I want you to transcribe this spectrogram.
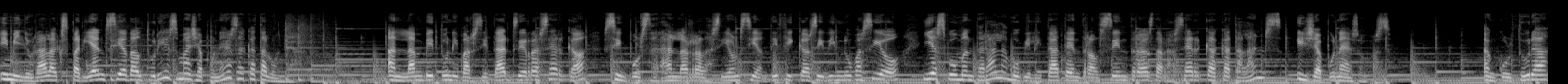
i millorar l'experiència del turisme japonès a Catalunya. En l'àmbit d'universitats i recerca s'impulsaran les relacions científiques i d'innovació i es fomentarà la mobilitat entre els centres de recerca catalans i japonesos. En cultura,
